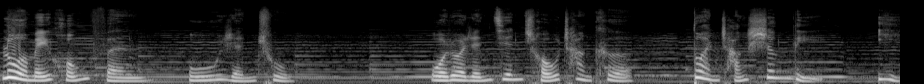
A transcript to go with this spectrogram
落梅红粉无人处。我若人间惆怅客，断肠声里忆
